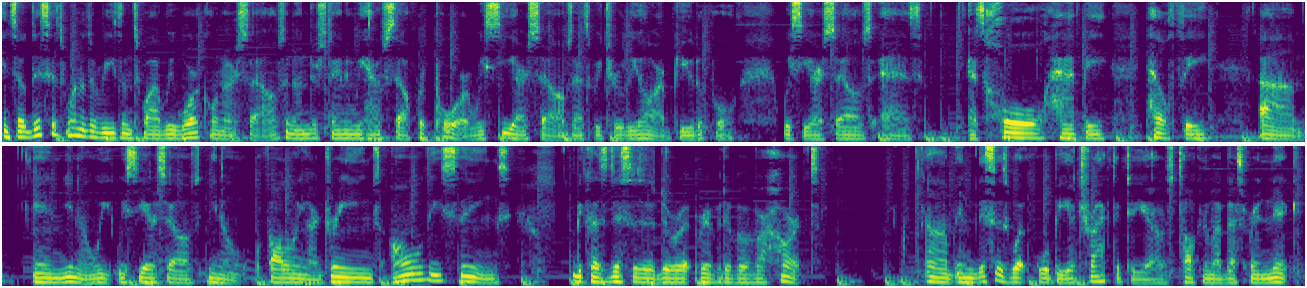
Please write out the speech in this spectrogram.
And so, this is one of the reasons why we work on ourselves and understanding we have self rapport. We see ourselves as we truly are beautiful. We see ourselves as, as whole, happy, healthy, um, and you know we, we see ourselves you know following our dreams all these things because this is a derivative of our hearts Um, and this is what will be attracted to you. I was talking to my best friend Nick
